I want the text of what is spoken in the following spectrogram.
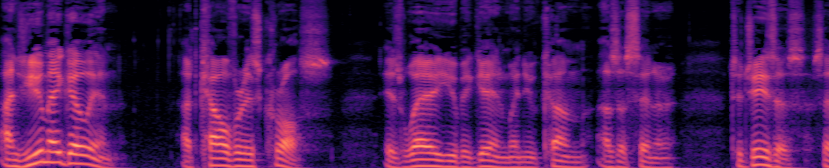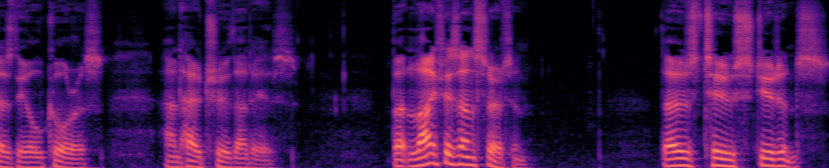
and you may go in. At Calvary's cross is where you begin when you come as a sinner to Jesus, says the old chorus, and how true that is. But life is uncertain. Those two students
